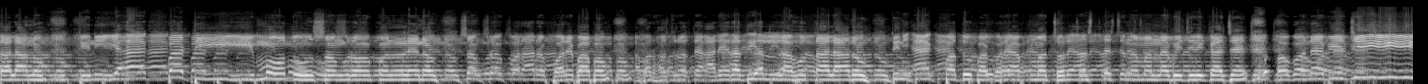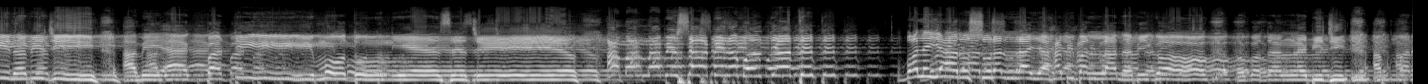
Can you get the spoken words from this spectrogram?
তাআলা নু তিনি এক বাটি মধু সংগ্রহ করলেন। সংগ্রহ করার পরে বাবা, আবার হযরত আলী রাদিয়াল্লাহু তাআলা নু তিনি এক পা দু পা করে আপনার চলে আসতেছেন আমার নবীজির কাছে। ওগো নবীজি নবীজি আমি এক বাটি মধু নিয়ে এসেছি। আমার নবী সাহেবের বলতে আছে বলে ইয়া রাসূলুল্লাহ ইয়া হাবিবাল্লাহ নবী গো। ওগো নবীজি আপনার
